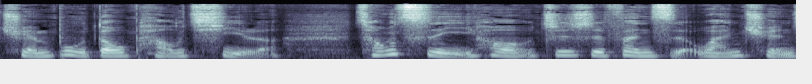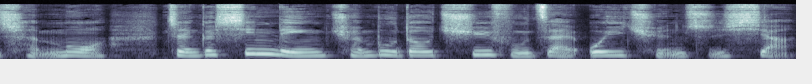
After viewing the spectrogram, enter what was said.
全部都抛弃了。从此以后，知识分子完全沉默，整个心灵全部都屈服在威权之下。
